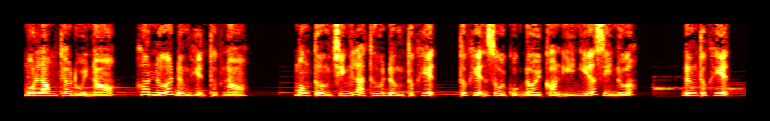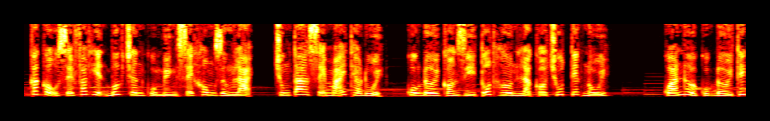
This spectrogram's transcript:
một lòng theo đuổi nó, hơn nữa đừng hiện thực nó. Mộng tưởng chính là thứ đừng thực hiện, thực hiện rồi cuộc đời còn ý nghĩa gì nữa. Đừng thực hiện, các cậu sẽ phát hiện bước chân của mình sẽ không dừng lại, chúng ta sẽ mãi theo đuổi, cuộc đời còn gì tốt hơn là có chút tiếc nối. Quá nửa cuộc đời thích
